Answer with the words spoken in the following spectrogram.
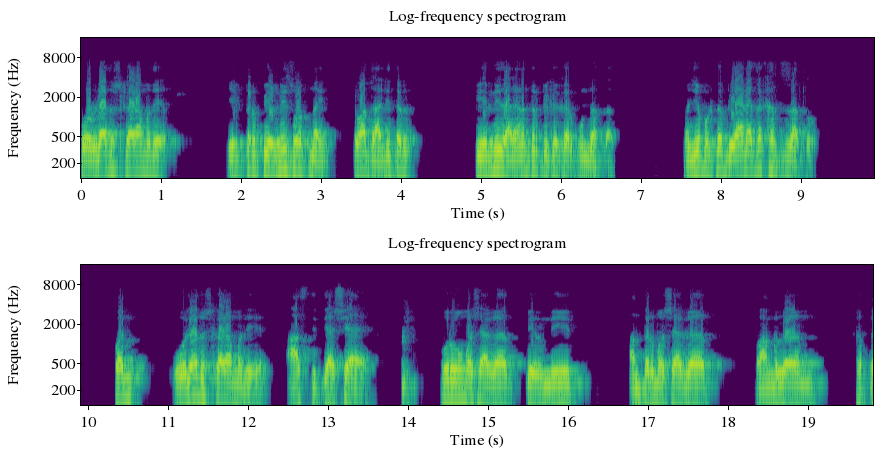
कोरड्या दुष्काळामध्ये एकतर पेरणीच होत नाही किंवा झाली तर पेरणी झाल्यानंतर पिकं करपून जातात. म्हणजे फक्त बियाण्याचा खर्च जातो. पण ओल्या दुष्काळामध्ये आज स्थिती अशी आहे. पूर्व मशागत पेरणीत आंतरमशागत वांगलन खत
